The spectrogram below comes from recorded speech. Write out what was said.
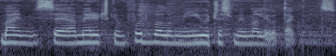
Bavim se američkim futbolom i juče smo imali utakmicu.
